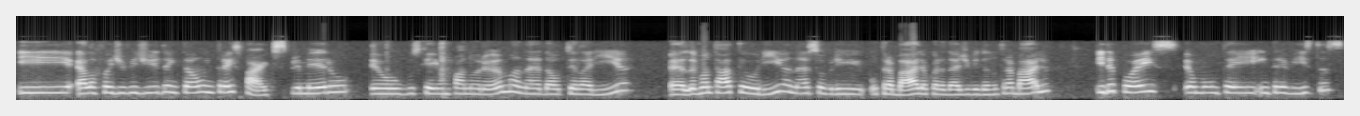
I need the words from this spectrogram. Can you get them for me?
E ela foi dividida então em três partes. Primeiro, eu busquei um panorama, né, da hotelaria, é, levantar a teoria, né, sobre o trabalho, a qualidade de vida no trabalho. E depois eu montei entrevistas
